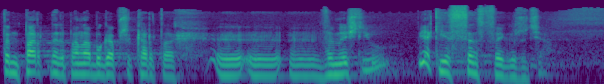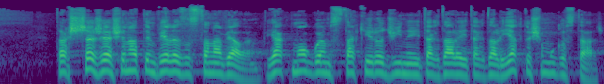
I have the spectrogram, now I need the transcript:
ten partner Pana Boga przy kartach y, y, y, wymyślił? Jaki jest sens Twojego życia? Tak szczerze, ja się nad tym wiele zastanawiałem. Jak mogłem z takiej rodziny i tak dalej, i tak dalej, jak to się mogło stać?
